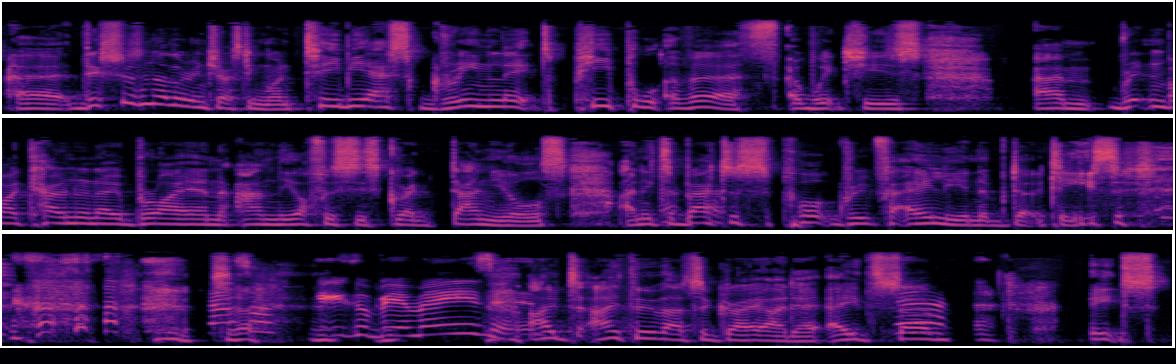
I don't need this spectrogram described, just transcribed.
Uh, this was another interesting one. TBS greenlit People of Earth, which is um, written by Conan O'Brien and The Office's Greg Daniels, and it's about a support group for alien abductees. so, it could be amazing. I, I think that's a great idea. It's um, yeah. um, it's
